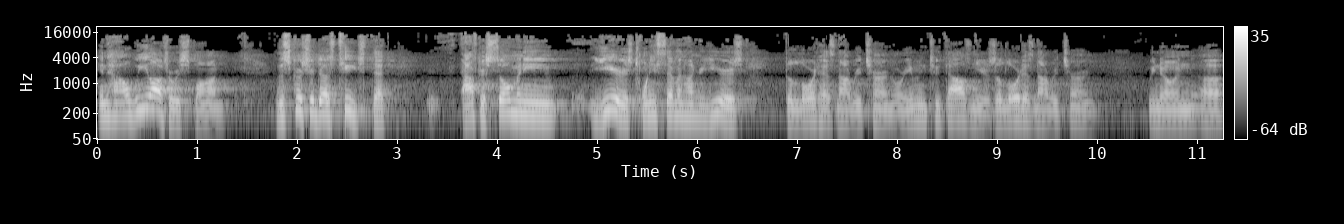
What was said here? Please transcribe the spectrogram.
in how we ought to respond the scripture does teach that after so many years, 2,700 years, the Lord has not returned, or even 2,000 years, the Lord has not returned. We know in, uh,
